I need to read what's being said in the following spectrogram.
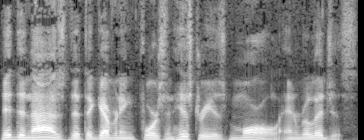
It denies that the governing force in history is moral and religious.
